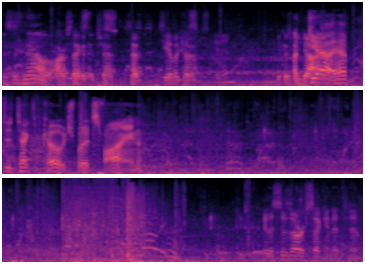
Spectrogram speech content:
This is now our second attempt. attempt Do you have a custom skin in? Because we Uh, died. yeah, I have detective coach, but it's fine. Yeah, this is our second attempt.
